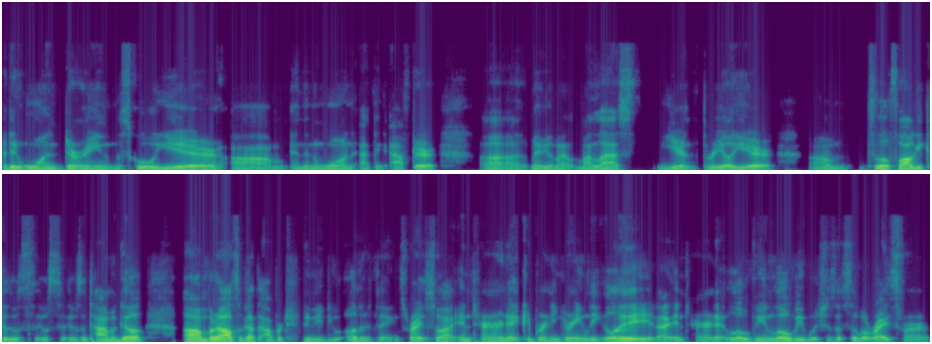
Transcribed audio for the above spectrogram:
I did one during the school year, um, and then one I think after uh, maybe my my last year and three year. Um, it's a little foggy because it was it was it was a time ago, um, but I also got the opportunity to do other things, right? So I interned at Cabrini Green Legal Aid. I interned at Loevy and Loevy, which is a civil rights firm.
